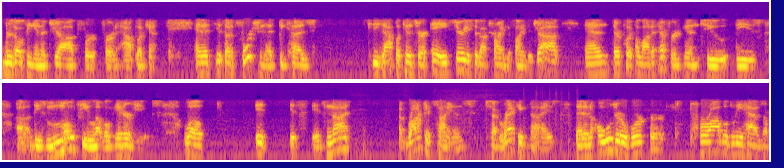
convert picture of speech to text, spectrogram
resulting in a job for, for an applicant. And it, it's unfortunate because these applicants are a serious about trying to find a job, and they're putting a lot of effort into these uh, these multi-level interviews. Well, it it's it's not rocket science to recognize that an older worker probably has a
